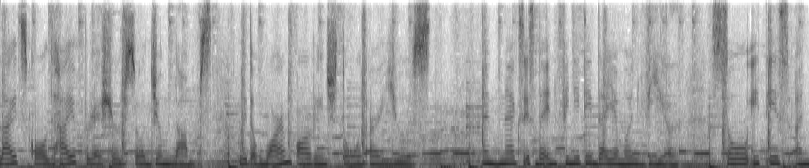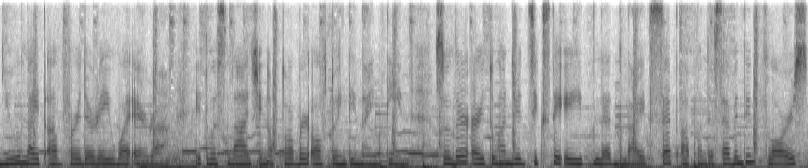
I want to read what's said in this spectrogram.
lights called high pressure sodium lamps with a warm orange tone are used. And next is the Infinity Diamond Veil. So it is a new light up for the Reiwa era. It was launched in October of 2019. So there are 268 LED lights set up on the 17 floors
